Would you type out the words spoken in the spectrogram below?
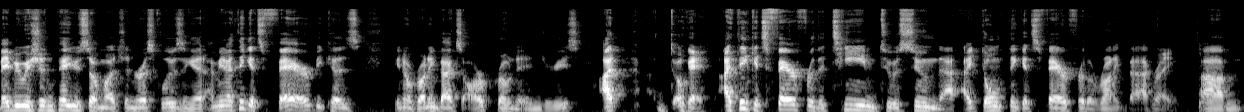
Maybe we shouldn't pay you so much and risk losing it. I mean, I think it's fair because you know running backs are prone to injuries. I okay, I think it's fair for the team to assume that. I don't think it's fair for the running back, right? Um,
